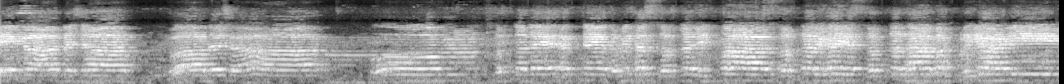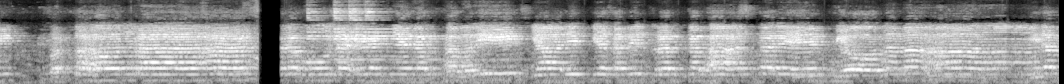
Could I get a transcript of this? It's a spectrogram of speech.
एकादश द्वादश ॐ सप्तदे अग्ने समितः सप्तविद्वा सप्तर्षयः सप्तधाम प्रियाणि सप्तहोत्रा समित्रर्कभास्करेभ्यो नमः इदं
